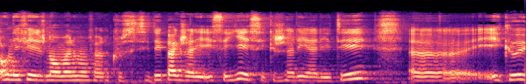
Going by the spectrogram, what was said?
en effet, normalement, enfin, que c'était pas que j'allais essayer, c'est que j'allais allaiter euh, et que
